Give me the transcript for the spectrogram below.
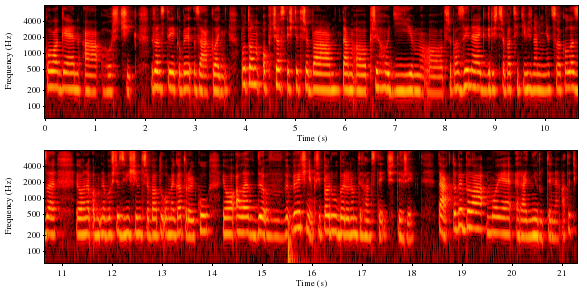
kolagen a hořčík. Tyhle ty jakoby základní. Potom občas ještě třeba tam uh, přihodím uh, třeba zinek, když třeba cítím, že na mě něco jako leze, jo, nebo, nebo ještě zvýším třeba tu omega 3, jo, ale v, většině případů beru jenom tyhle ty čtyři. Tak, to by byla moje ranní rutina. A teď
